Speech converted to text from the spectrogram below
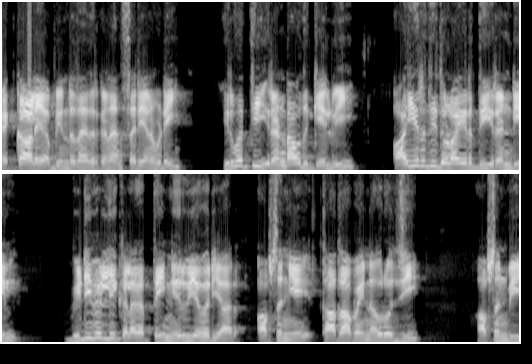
மெக்காலே அப்படின்றதான் இதற்கான சரியான விடை. இருபத்தி இரண்டாவது கேள்வி ஆயிரத்தி தொள்ளாயிரத்தி இரண்டில் விடிவெள்ளி கழகத்தை நிறுவியவர் யார்? Option A Dadabhai Naoroji. Option B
